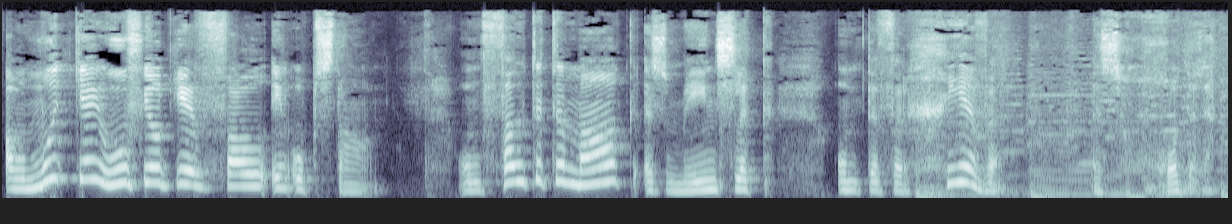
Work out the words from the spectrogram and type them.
al moet jy hoeveel keer val en opstaan. Om foute te maak is menslik, om te vergewe is goddelik.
